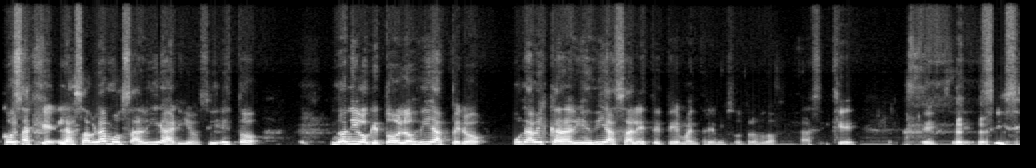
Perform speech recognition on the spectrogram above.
cosas que las hablamos a diario, ¿sí? Esto, no digo que todos los días, pero una vez cada 10 días sale este tema entre nosotros dos, así que, este, sí, sí.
